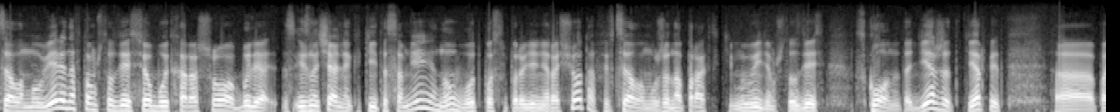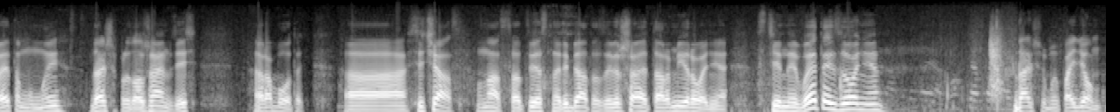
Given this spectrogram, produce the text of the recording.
В целом мы уверены в том, что здесь все будет хорошо. Были изначально какие-то сомнения, но вот после проведения расчетов и в целом уже на практике мы видим, что здесь склон это держит, терпит, а, поэтому мы дальше продолжаем здесь работать. А, сейчас у нас, соответственно, ребята завершают армирование стены в этой зоне. Дальше мы пойдем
